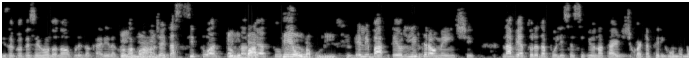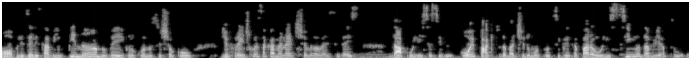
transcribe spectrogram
Isso aconteceu em Rondonópolis, ô Karina. Coloca o vídeo aí da situação Ele da bateu viatura. na polícia. Ele gente. bateu literalmente na viatura da Polícia Civil na tarde de quarta-feira em Rondonópolis. Ele estava empinando o veículo quando se chocou de frente com essa caminhonete Chevrolet S10 da Polícia Civil. Com o impacto da batida, o motociclista parou em cima da viatura.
